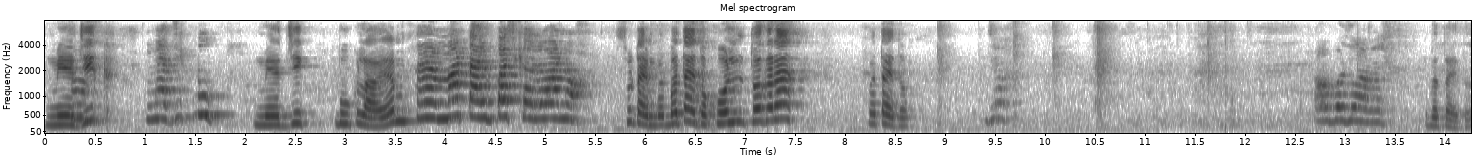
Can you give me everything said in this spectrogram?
magic magic book magic book લાવ્યો એમ? એમાં ટાઈમ પાસ કરવાનો. શું ટાઈમ બતાય તો ખોલ તો ખરા. બતાય તો. બતાય તો.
